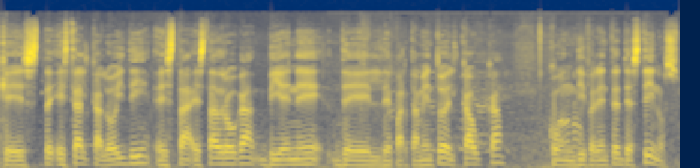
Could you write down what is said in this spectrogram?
que este, este alcaloide, esta, esta droga viene del departamento del Cauca con diferentes destinos,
